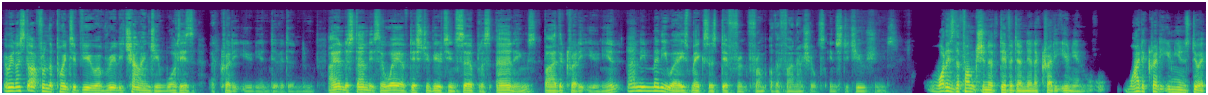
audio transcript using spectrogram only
I mean, I start from the point of view of really challenging what is a credit union dividend. And I understand it's a way of distributing surplus earnings by the credit union and in many ways makes us different from other financial institutions. What is the function of dividend in a credit union? Why do credit unions do it?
